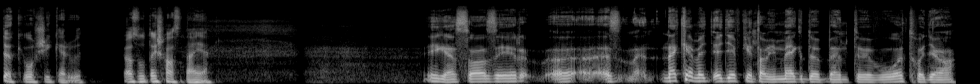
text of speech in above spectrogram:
tök jól sikerült, és azóta is használják. Igen, szóval azért ez nekem egy, egyébként, ami megdöbbentő volt, hogy a,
